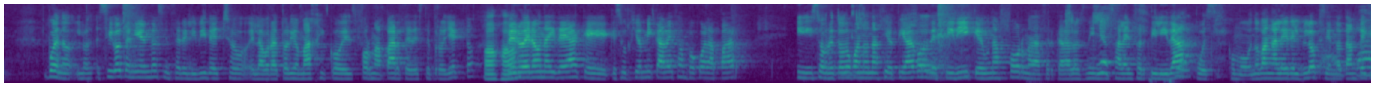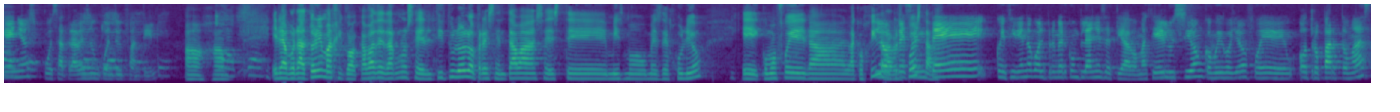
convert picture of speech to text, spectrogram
Bueno, lo, sigo teniendo sin ser el IBI, de hecho el laboratorio mágico es, forma parte de este proyecto, pero era una idea que, que, surgió en mi cabeza un poco a la par y sobre todo cuando nació Tiago decidí que una forma de acercar a los niños a la infertilidad, pues como no van a leer el blog siendo tan pequeños, pues a través de un cuento infantil. Ajá. El laboratorio mágico acaba de darnos el título, lo presentabas este mismo mes de julio. Eh, ¿Cómo fue la, acogida, Lo presenté coincidiendo con el primer cumpleaños de Tiago. Me hacía ilusión, como digo yo, fue otro parto más.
